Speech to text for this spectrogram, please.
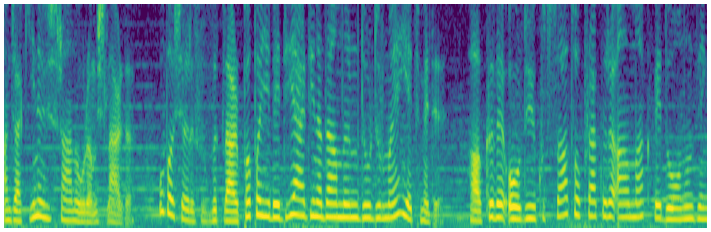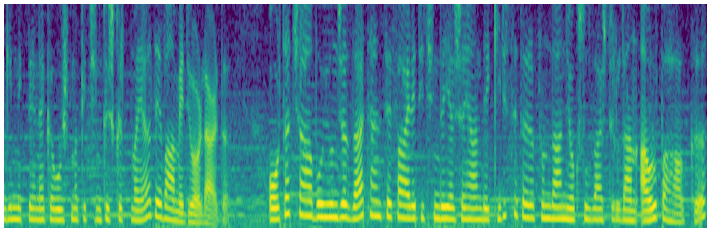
Ancak yine hüsrana uğramışlardı. Bu başarısızlıklar Papa'yı ve diğer din adamlarını durdurmaya yetmedi. Halkı ve orduyu kutsal toprakları almak ve doğunun zenginliklerine kavuşmak için kışkırtmaya devam ediyorlardı. Orta Çağ boyunca zaten sefalet içinde yaşayan ve kilise tarafından yoksullaştırılan Avrupa halkı,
